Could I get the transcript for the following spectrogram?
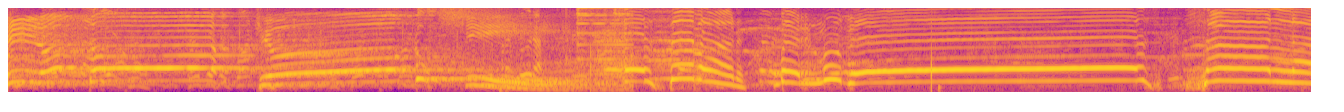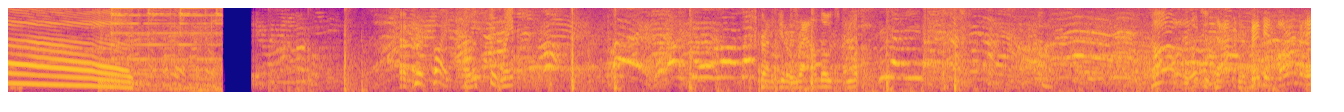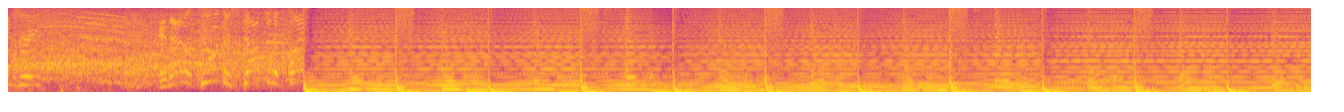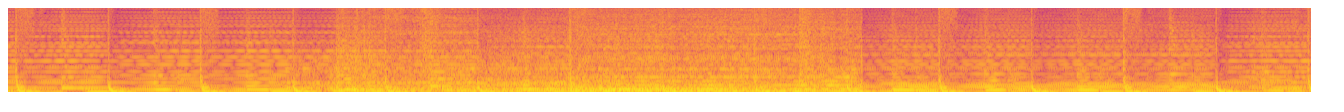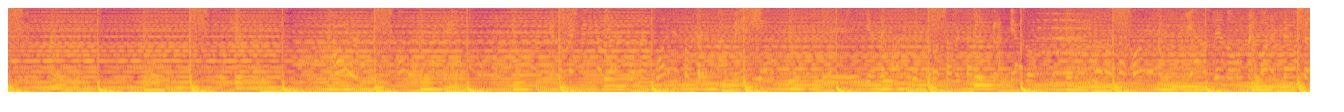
Hiroto Kyoguchi. Esteban Bermúdez Salas. A good fight. Oh, this is the ring. Trying to get around those gloves. What just happened? Maybe an arm injury. And that'll do it. They're stopping the fight. plateado. Los mejores y de los mejores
